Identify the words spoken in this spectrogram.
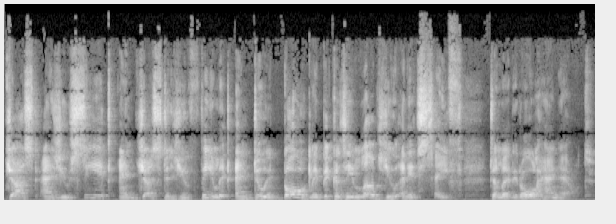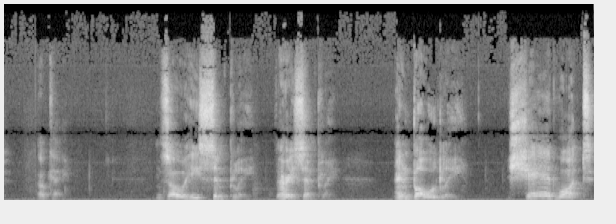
Just as you see it and just as you feel it, and do it boldly because He loves you and it's safe to let it all hang out. Okay. And so he simply, very simply, and boldly shared what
